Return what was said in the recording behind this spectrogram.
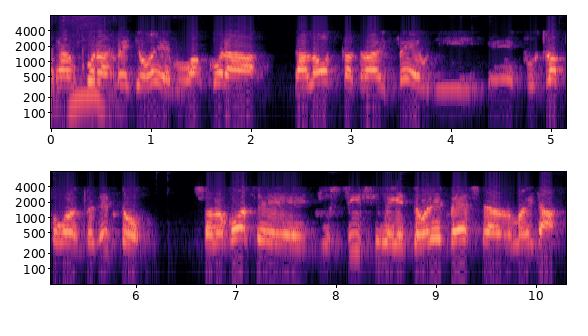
È ancora medioevo, ancora la lotta tra i feudi e purtroppo come ti ho detto sono cose giustissime che dovrebbe essere la normalità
